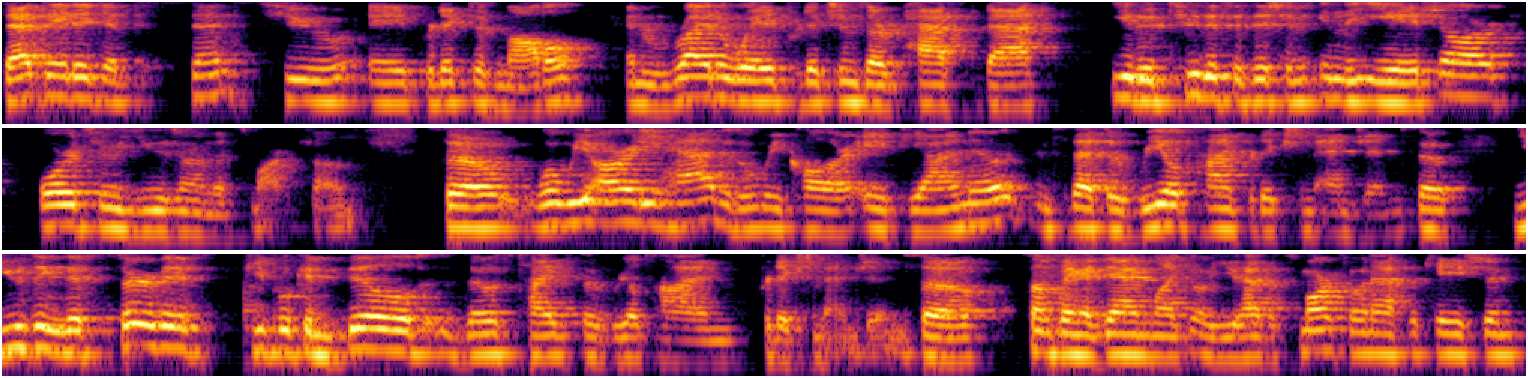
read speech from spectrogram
That data gets sent to a predictive model, and right away predictions are passed back either to the physician in the EHR or to a user on the smartphone. So what we already have is what we call our API node, and so that's a real-time prediction engine. So using this service, people can build those types of real-time prediction engines. So something again like, oh, you have a smartphone application,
